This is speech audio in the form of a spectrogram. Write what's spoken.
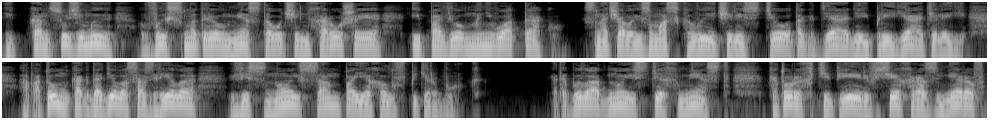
и к концу зимы высмотрел место очень хорошее и повел на него атаку. Сначала из Москвы через теток, дядей, приятелей, а потом, когда дело созрело, весной сам поехал в Петербург. Это было одно из тех мест, которых теперь всех размеров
